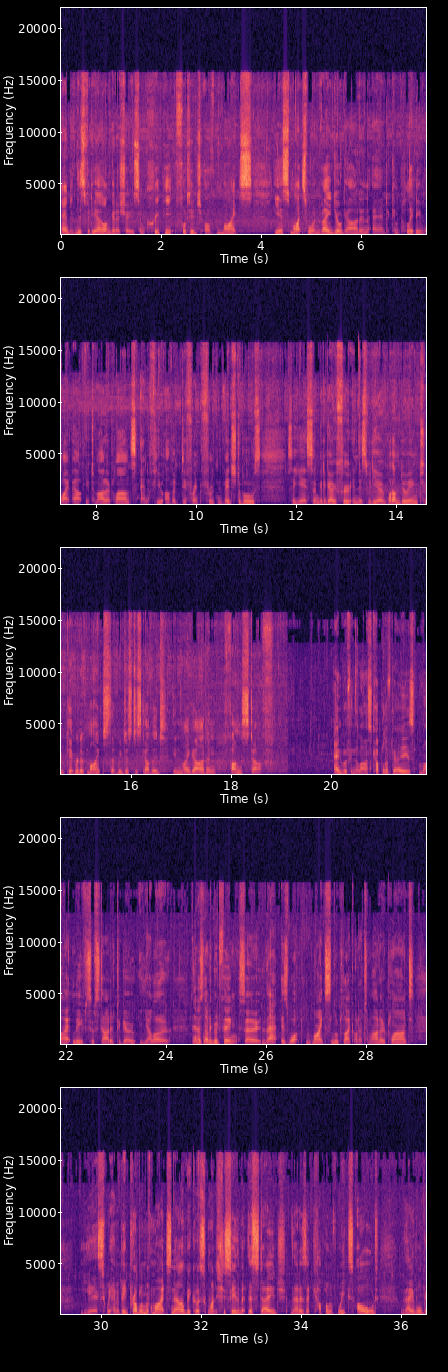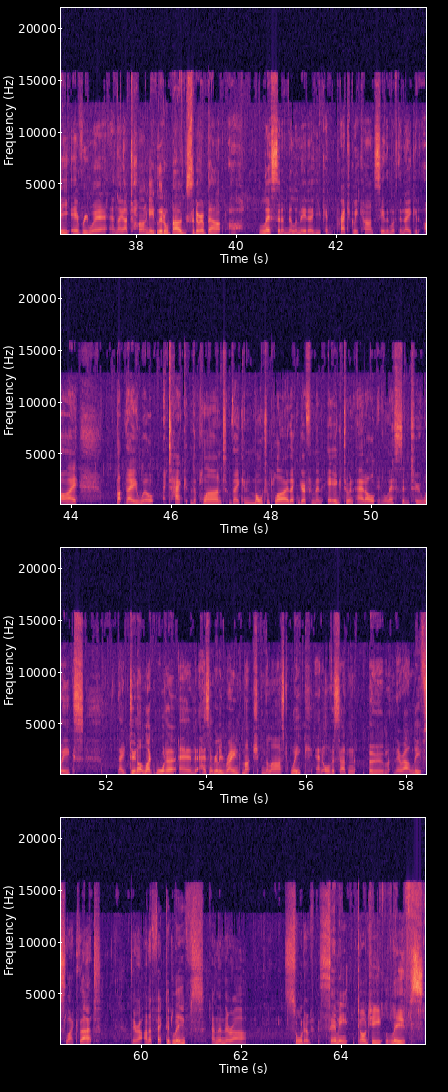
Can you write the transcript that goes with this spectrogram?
And in this video, I'm going to show you some creepy footage of mites. Yes, mites will invade your garden and completely wipe out your tomato plants and a few other different fruit and vegetables. So yes, I'm going to go through in this video what I'm doing to get rid of mites that we just discovered in my garden. Fun stuff. And within the last couple of days, my leaves have started to go yellow. That is not a good thing. So that is what mites look like on a tomato plant. Yes, we have a big problem with mites now because once you see them at this stage, that is a couple of weeks old, they will be everywhere and they are tiny little bugs that are about oh, less than a millimeter. You can practically can't see them with the naked eye, but they will attack the plant. They can multiply. They can go from an egg to an adult in less than two weeks. They do not like water and it hasn't really rained much in the last week and all of a sudden, boom, there are leaves like that there are unaffected leaves and then there are sort of semi-dodgy leaves.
